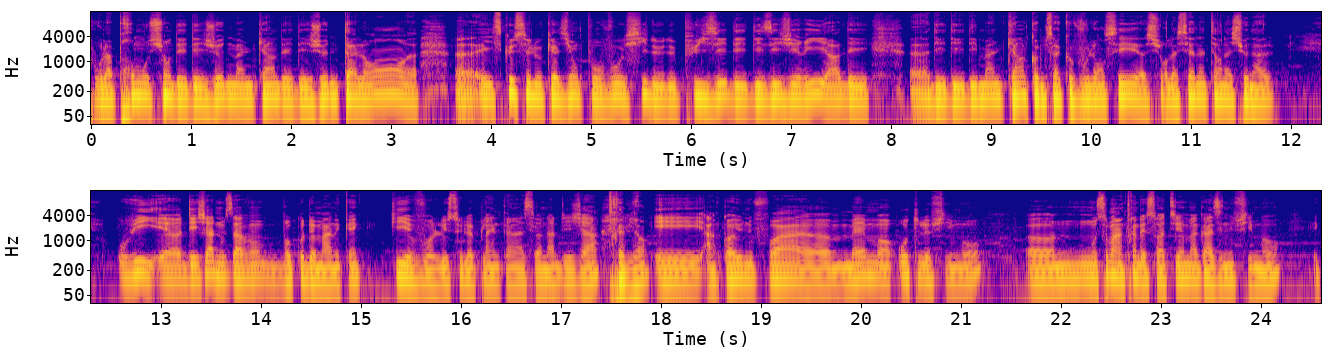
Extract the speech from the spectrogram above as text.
pour la promotion des, des jeunes mannequins, des, des jeunes talents. Euh, Est-ce que c'est l'occasion pour vous aussi de, de puiser des, des égéries, hein, des, euh, des, mannequins comme ça que vous lancez euh, sur la scène internationale? Oui, euh, déjà, nous avons beaucoup de mannequins qui évoluent sur le plan international déjà. Très bien. Et encore une fois, euh, même outre le FIMO, euh, nous sommes en train de sortir un magazine FIMO et,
